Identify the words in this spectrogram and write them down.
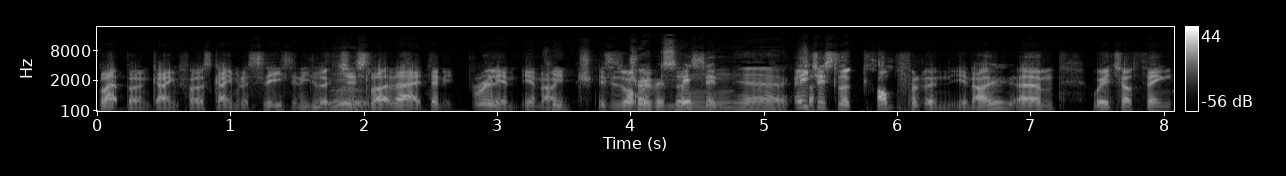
Blackburn game, first game of the season. He looked just Mm. like that, didn't he? Brilliant. You know, tr- this is what we've been missing. and- yeah, He just looked confident, you know, um, which I think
